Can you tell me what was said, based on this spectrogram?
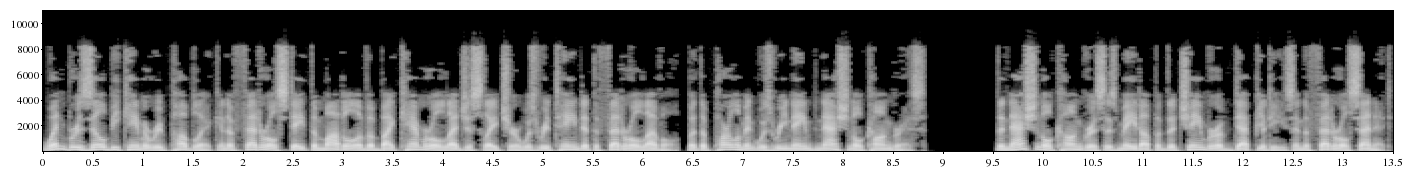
When Brazil became a republic and a federal state the model of a bicameral legislature was retained at the federal level, but the parliament was renamed National Congress. The National Congress is made up of the Chamber of Deputies and the Federal Senate.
